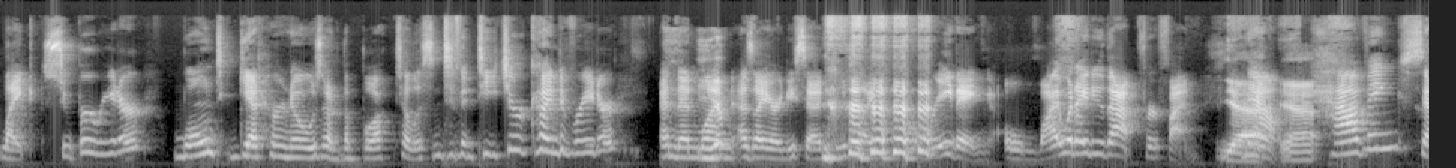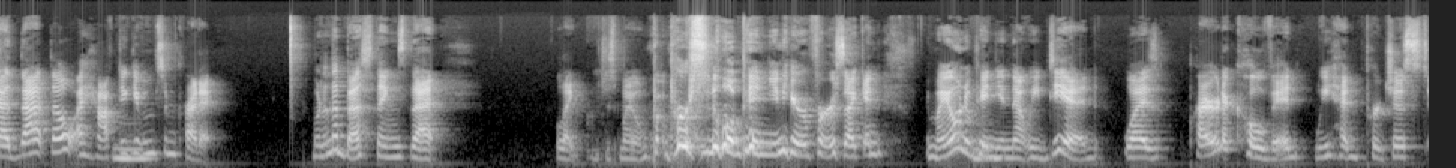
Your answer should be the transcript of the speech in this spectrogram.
like super reader won't get her nose out of the book to listen to the teacher kind of reader. And then one, Yep. as I already said, who's like reading. Oh, why would I do that for fun? Yeah. now, yeah. having said that, though, I have to give Mm. him some credit. One of the best things that, like, just my own personal opinion here for a second, in my own Mm. opinion, that we did was prior to COVID, we had purchased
